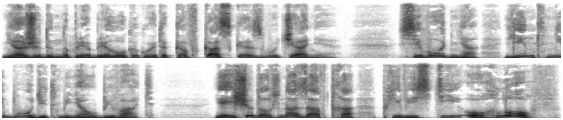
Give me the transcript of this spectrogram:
неожиданно приобрело какое-то кавказское звучание. «Сегодня Линд не будет меня убивать. Я еще должна завтра привести Охлов.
